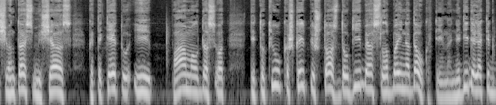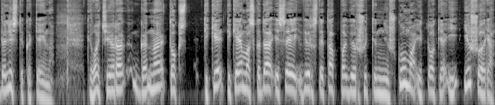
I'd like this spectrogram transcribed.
šventas mišes, kad ateitų į pamaldas, va, tai tokių kažkaip iš tos daugybės labai nedaug ateina, nedidelė tik dalis tik ateina. Tai va čia yra gana toks tikė, tikėjimas, kada jisai virsta į tą paviršutiniškumą, į tokią į išorę,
